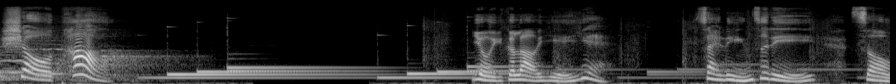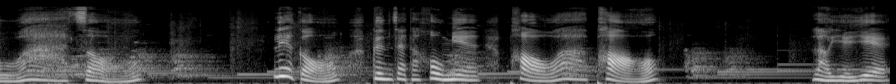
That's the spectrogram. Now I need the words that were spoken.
手套。有一个老爷爷，在林子里走啊走。猎狗跟在他后面跑啊跑，老爷爷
